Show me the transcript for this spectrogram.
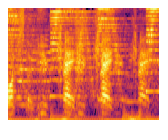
Monster UK. UK.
